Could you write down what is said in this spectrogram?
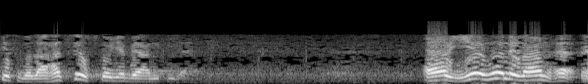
کس وضاحت سے اس کو یہ بیان کیا ہے؟ اور یہ وہ نظام ہے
